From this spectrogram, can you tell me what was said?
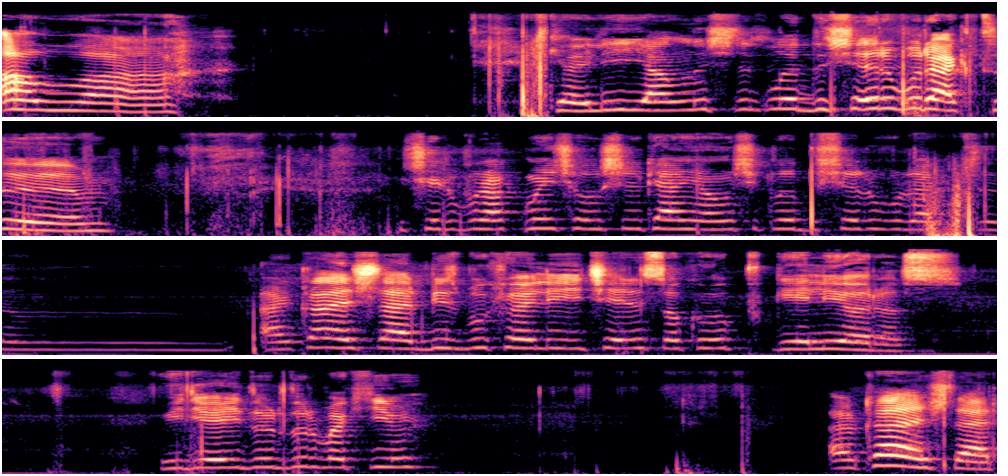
Allah. Köylüyü yanlışlıkla dışarı bıraktım. İçeri bırakmaya çalışırken yanlışlıkla dışarı bıraktım. Arkadaşlar biz bu köylüyü içeri sokup geliyoruz. Videoyu durdur bakayım. Arkadaşlar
